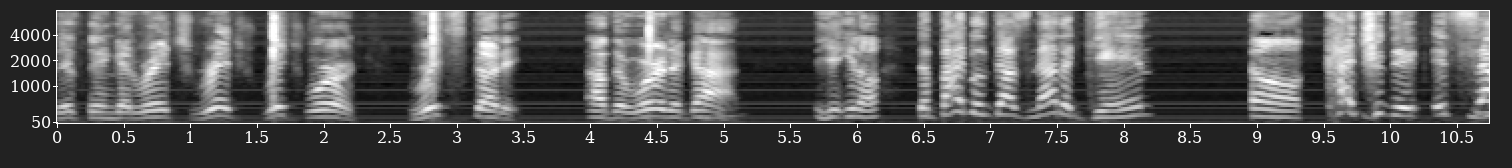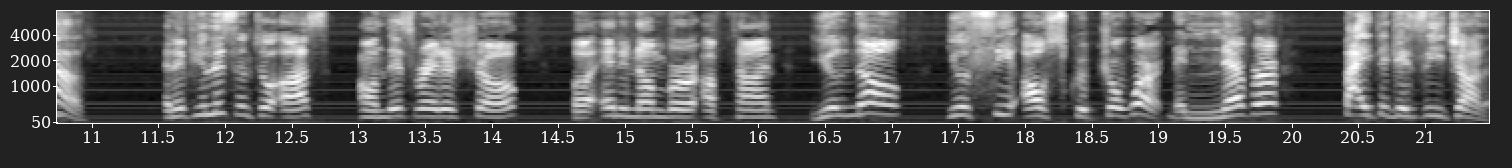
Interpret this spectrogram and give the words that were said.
this thing get rich? Rich, rich word, rich study of the word of God. You, you know, the Bible does not again uh, contradict itself. And if you listen to us on this radio show for any number of time, you'll know, you'll see how scripture work. They never fight against each other.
